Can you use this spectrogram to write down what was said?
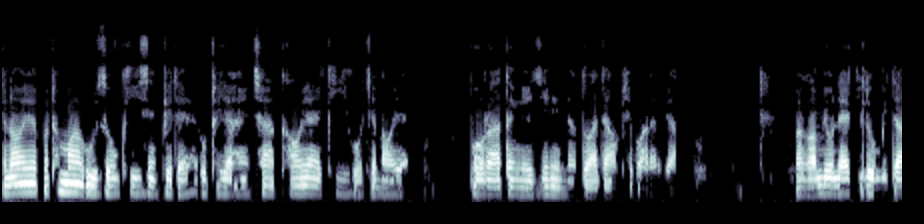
ကျွန်တော်ရဲ့ပထမဦးဆုံးခရီးစဉ်ဖြစ်တဲ့ဥထရာဟင်ချခေါင်းရိုက်ခရီးကို ကျွန်တော်ရဲ့ ဘော်ဒါတငယ်ချင်းတွေနဲ့တွားကြအောင်ဖြစ်ပါတယ်ဗျ။ဘန်ကောက်မြို့နယ်ကီလိုမီတာ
